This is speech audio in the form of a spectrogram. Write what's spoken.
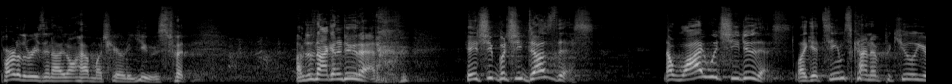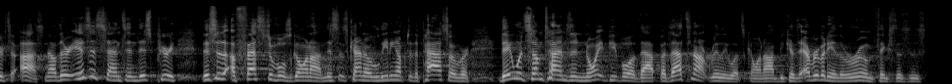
Part of the reason I don't have much hair to use, but I'm just not gonna do that. okay, she, but she does this. Now, why would she do this? Like, it seems kind of peculiar to us. Now, there is a sense in this period, this is a festival's going on. This is kind of leading up to the Passover. They would sometimes anoint people with that, but that's not really what's going on because everybody in the room thinks this is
